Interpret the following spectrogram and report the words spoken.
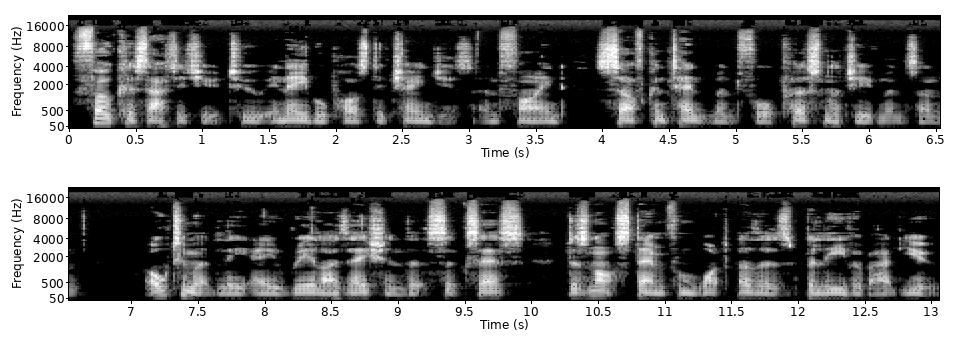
focused attitude to enable positive changes and find self contentment for personal achievements and ultimately a realization that success does not stem from what others believe about you,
